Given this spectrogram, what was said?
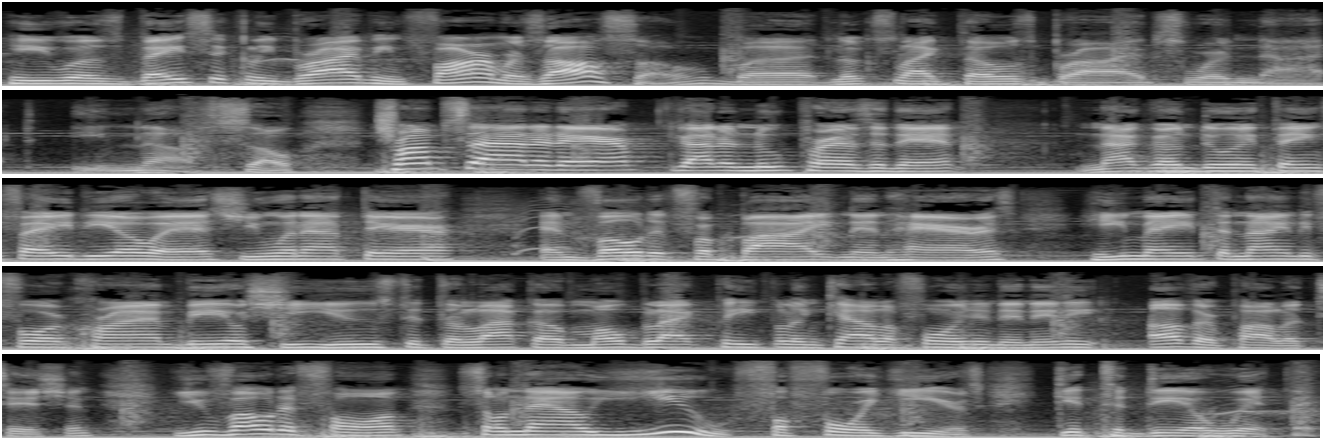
he was basically bribing farmers also, but looks like those bribes were not enough. So, Trump's out of there, got a new president. Not going to do anything for ADOS. You went out there and voted for Biden and Harris. He made the 94 crime bill. She used it to lock up more black people in California than any other politician. You voted for him. So now you, for four years, get to deal with it.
